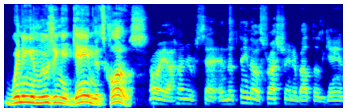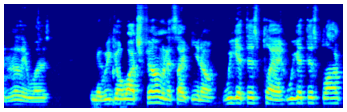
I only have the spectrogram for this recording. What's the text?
winning and losing a game that's close. Oh yeah, hundred percent. And the thing that was frustrating about those games really was you know, we go watch film and it's like, you know, we get this play, we get this block,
